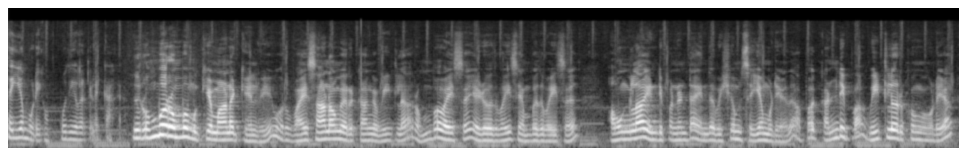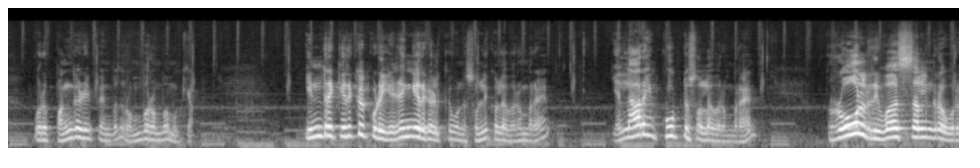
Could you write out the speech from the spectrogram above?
செய்ய முடியும் முதியவர்களுக்காக இது ரொம்ப ரொம்ப முக்கியமான கேள்வி. ஒரு வயசானவங்க இருக்காங்க வீட்டில் ரொம்ப வயசு எழுபது வயசு எண்பது வயசு. அவங்களா இண்டிபெண்ட்டாக எந்த விஷயமும் செய்ய முடியாது. அப்போ கண்டிப்பாக வீட்டில் இருக்கவங்களுடைய ஒரு பங்களிப்பு என்பது ரொம்ப ரொம்ப முக்கியம். இன்றைக்கு இருக்கக்கூடிய இளைஞர்களுக்கு ஒன்று சொல்லிக்கொள்ள விரும்புகிறேன் எல்லாரையும் கூப்பிட்டு சொல்ல விரும்புகிறேன் ரோல் ரிவர்சல்ங்கிற ஒரு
